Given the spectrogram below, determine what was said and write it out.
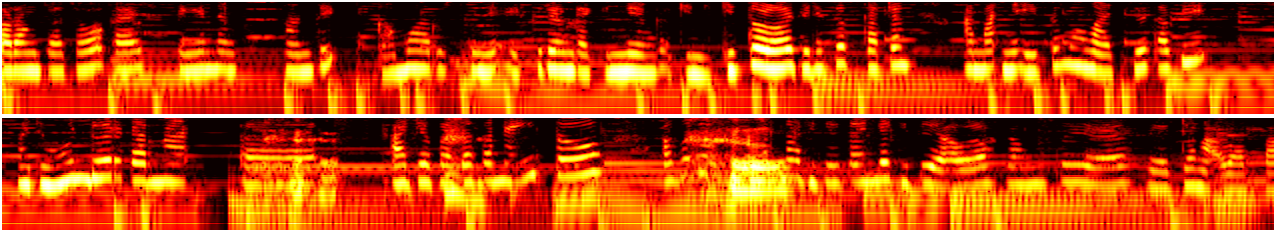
orang tua cowok kayak pengen yang nanti kamu harus punya istri yang kayak gini yang kayak gini. Gitu loh. Jadi tuh kadang anaknya itu mau maju tapi maju mundur karena uh, ada batasannya itu. Aku tuh pernah diceritain kayak gitu ya Allah kamu tuh ya ya udah nggak apa-apa.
